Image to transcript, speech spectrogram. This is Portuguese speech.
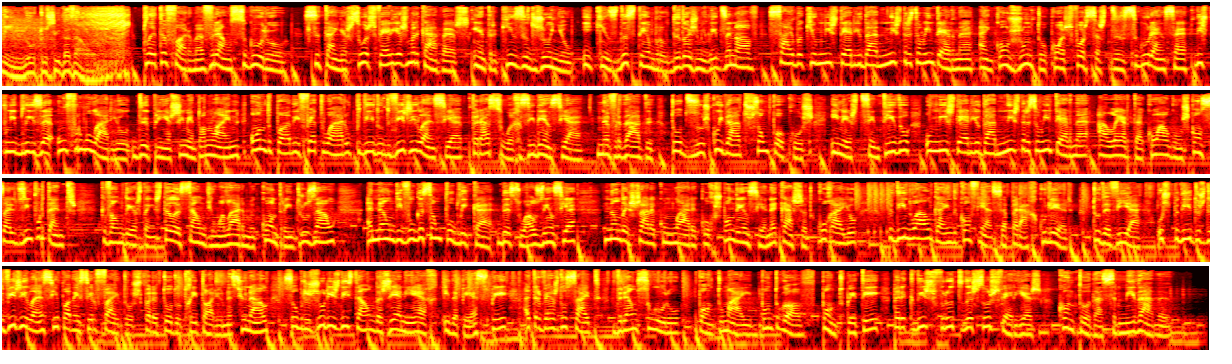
Minuto Cidadão. Plataforma Verão Seguro. Se tem as suas férias marcadas entre 15 de junho e 15 de setembro de 2019, saiba que o Ministério da Administração Interna, em conjunto com as forças de segurança, disponibiliza um formulário de preenchimento online onde pode efetuar o pedido de vigilância para a sua residência. Na verdade, todos os cuidados são poucos e, neste sentido, o Ministério da Administração Interna alerta com alguns conselhos importantes que vão desde a instalação de um alarme contra a intrusão, a não divulgação pública da sua ausência, não deixar acumular a correspondência na caixa de correio, pedindo a alguém de confiança para a recolher. Todavia, os pedidos de vigilância podem ser feitos para todo o território nacional sobre jurisdição da GNR e da PSP através do site verãoseguro.mai.gov.pt para que desfrute das suas férias com toda a serenidade.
